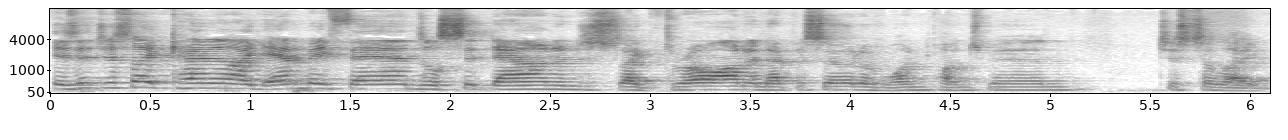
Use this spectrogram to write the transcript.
is it just like kind of like anime fans will sit down and just like throw on an episode of One Punch Man just to like,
